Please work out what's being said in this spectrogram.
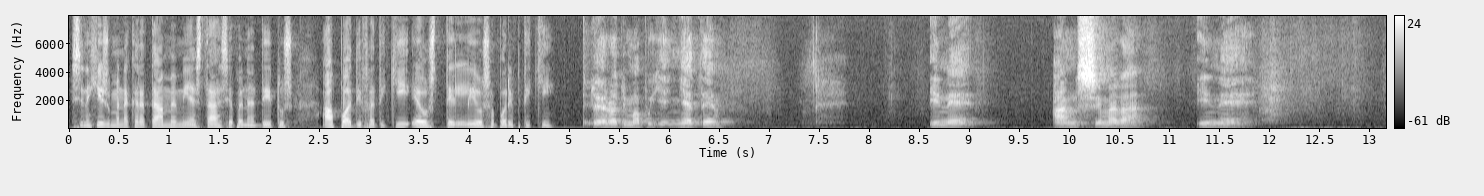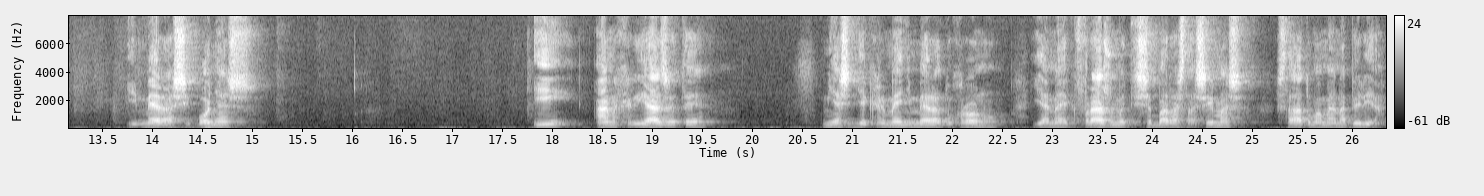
συνεχίζουμε να κρατάμε μια στάση απέναντί τους από αντιφατική έως τελείως απορριπτική. Το ερώτημα που γεννιέται είναι αν σήμερα είναι η μέρα συμπόνιας ή αν χρειάζεται μια συγκεκριμένη μέρα του χρόνου για να εκφράζουμε τη συμπαραστασή μας στα άτομα με αναπηρία.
